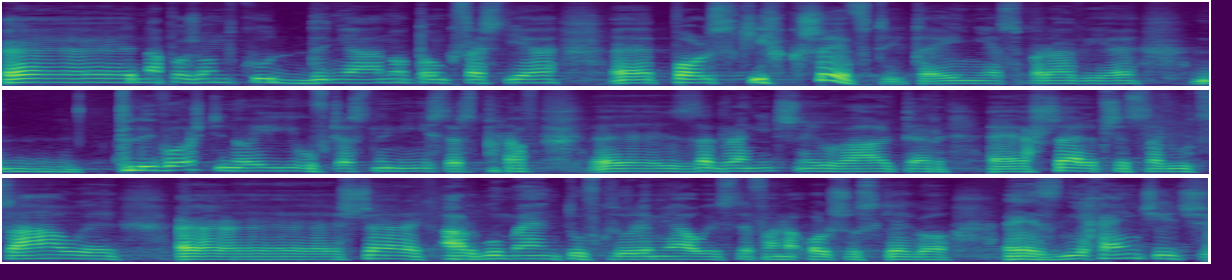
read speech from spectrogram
e, na porządku dnia no, tą kwestię e, polskich krzywd i tej niesprawiedliwości. No i ówczesny minister spraw e, zagranicznych Walter Schell przedstawił cały szereg argumentów, które miały Stefana Olszewskiego zniechęcić.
